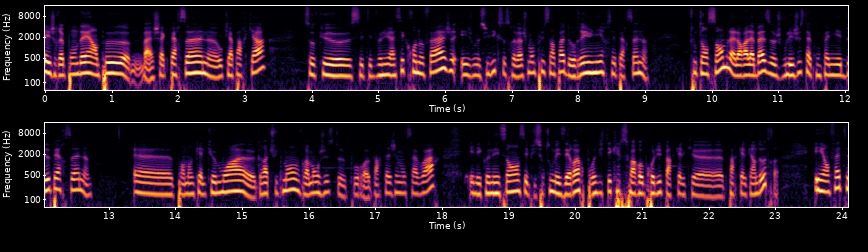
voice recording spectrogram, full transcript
Et je répondais un peu euh, bah, à chaque personne euh, au cas par cas. Sauf que c'était devenu assez chronophage et je me suis dit que ce serait vachement plus sympa de réunir ces personnes tout ensemble. Alors à la base, je voulais juste accompagner deux personnes euh, pendant quelques mois euh, gratuitement, vraiment juste pour euh, partager mon savoir et les connaissances et puis surtout mes erreurs pour éviter qu'elles soient reproduites par, quelque, par quelqu'un d'autre. Et en fait,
